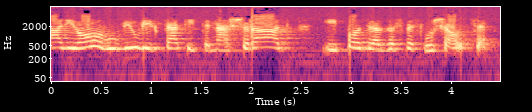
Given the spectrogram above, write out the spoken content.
Radio Olovu, vi uvijek pratite naš rad i pozdrav za sve slušalce.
